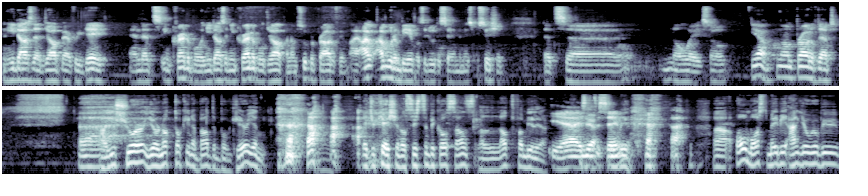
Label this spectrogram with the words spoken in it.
and he does that job every day, and that's incredible. And he does an incredible job, and I'm super proud of him. I I, I wouldn't be able to do the same in his position. That's uh, no way. So yeah, no, I'm proud of that. Uh, Are you sure you're not talking about the Bulgarian uh, educational system because sounds a lot familiar. Yeah, is yeah. it the same? uh, almost. Maybe Angel will be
